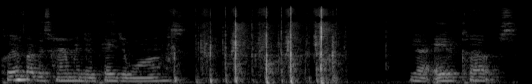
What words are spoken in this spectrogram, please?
Clarify this Hermit and Page of Wands. Yeah, Eight of Cups.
